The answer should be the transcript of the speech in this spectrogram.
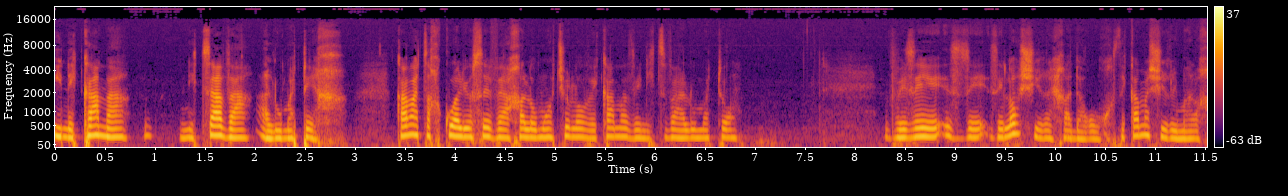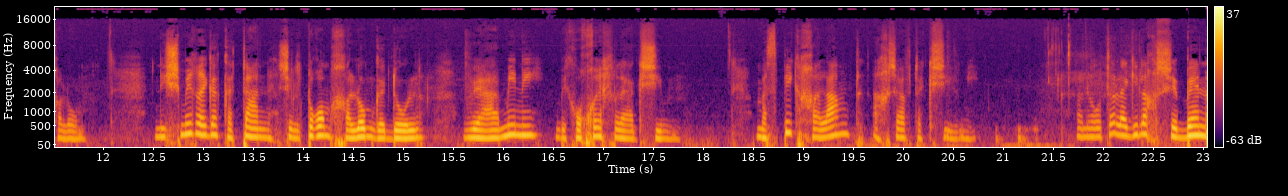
הנה קמה, ניצבה אלומתך. כמה צחקו על יוסף והחלומות שלו, וכמה וניצבה אלומתו. וזה זה, זה לא שיר אחד ארוך, זה כמה שירים על החלום. נשמי רגע קטן של טרום חלום גדול, והאמיני בכוחך להגשים. מספיק חלמת, עכשיו תקשיבי. אני רוצה להגיד לך שבין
